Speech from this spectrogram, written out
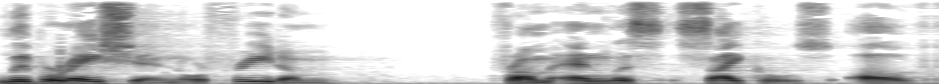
liberation or freedom from endless cycles of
